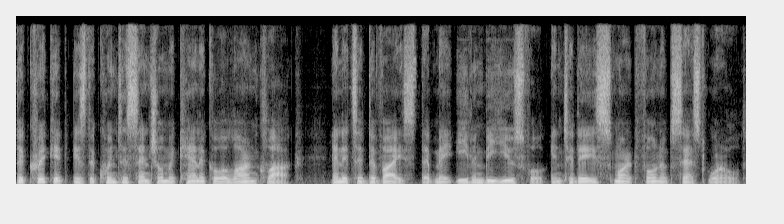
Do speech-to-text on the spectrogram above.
The cricket is the quintessential mechanical alarm clock, and it's a device that may even be useful in today's smartphone-obsessed world.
